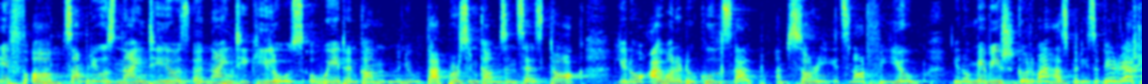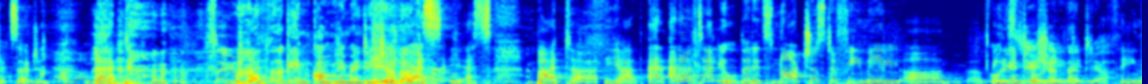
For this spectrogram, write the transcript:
if um, somebody who's 90 years, uh, 90 kilos weight and come, you know, that person comes and says, doc, you know, I want to do cool sculpt. I'm sorry, it's not for you. You know, maybe you should go to my husband. He's a bariatric surgeon. but So you both again complement each other. yes, yes. But uh, yeah, and, and I'll tell you that it's not just a female uh, Orientation that, yeah. thing.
